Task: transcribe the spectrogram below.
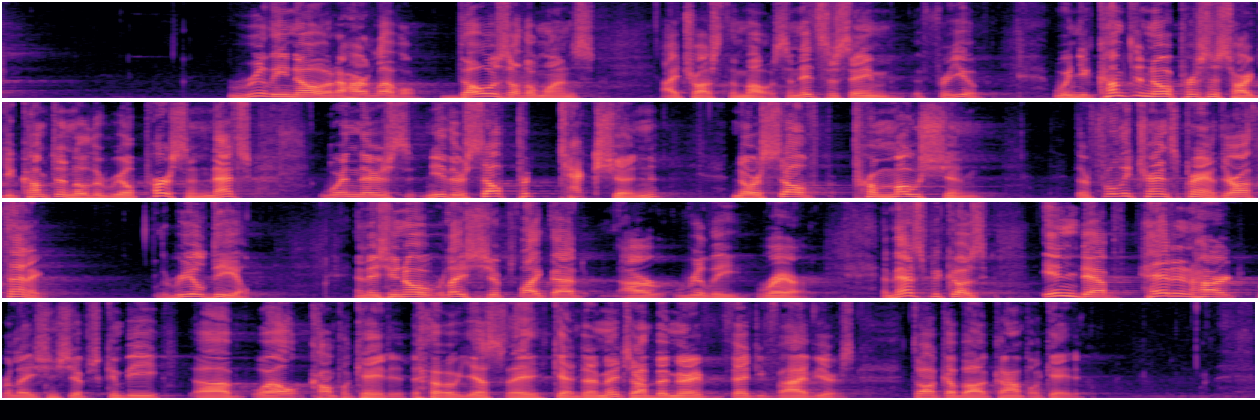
really know at a heart level, those are the ones I trust the most. And it's the same for you. When you come to know a person's heart, you come to know the real person. That's when there's neither self protection nor self promotion. They're fully transparent, they're authentic, the real deal. And as you know, relationships like that are really rare. And that's because in depth head and heart relationships can be, uh, well, complicated. Oh, yes, they can. Did I mention I've been married for 55 years? Talk about complicated.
